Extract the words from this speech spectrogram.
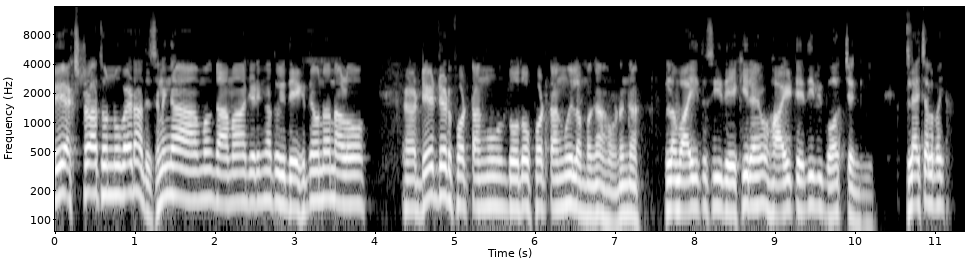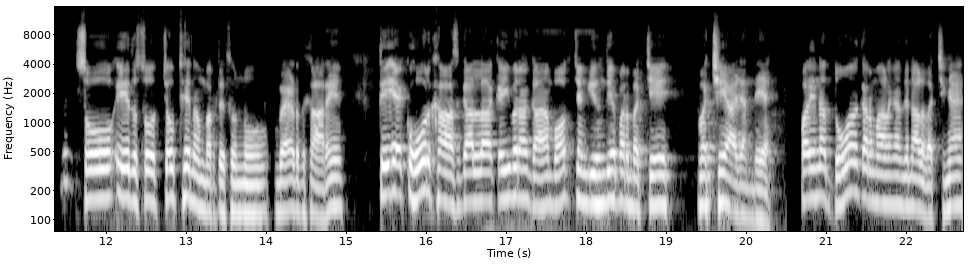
ਇਹ ਐਕਸਟਰਾ ਤੁਹਾਨੂੰ ਵਹਿੜਾਂ ਦਿਸਣਗੀਆਂ ਆਮ ਗਾਵਾਂ ਜਿਹੜੀਆਂ ਤੁਸੀਂ ਦੇਖਦੇ ਹੋ ਉਹਨਾਂ ਨਾਲੋਂ ਅ, ਡੇਢ ਡੇਢ ਫੁੱਟ ਵਾਂਗੂ ਦੋ ਦੋ ਫੁੱਟ ਵਾਂਗੂ ਹੀ ਲੰਬੀਆਂ ਹੋਣਗੀਆਂ। ਲੰਬਾਈ ਤੁਸੀਂ ਦੇਖ ਹੀ ਰਹੇ ਹੋ ਹਾਈਟ ਇਹਦੀ ਵੀ ਬਹੁਤ ਚੰਗੀ ਹੈ। ਲੈ ਚੱਲ ਬਾਈ। ਸੋ ਇਹ ਦੱਸੋ ਚੌਥੇ ਨੰਬਰ ਤੇ ਤੁਹਾਨੂੰ ਵੈੜ ਦਿਖਾ ਰਹੇ ਹਾਂ। ਤੇ ਇੱਕ ਹੋਰ ਖਾਸ ਗੱਲ ਆ ਕਈ ਵਾਰਾਂ ਗਾਂ ਬਹੁਤ ਚੰਗੀ ਹੁੰਦੀ ਹੈ ਪਰ ਬੱਚੇ ਵੱਛੇ ਆ ਜਾਂਦੇ ਆ। ਪਰ ਇਹਨਾਂ ਦੋਹਾਂ ਕਰਮਾਂ ਵਾਲੀਆਂ ਦੇ ਨਾਲ ਵੱਛੀਆਂ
